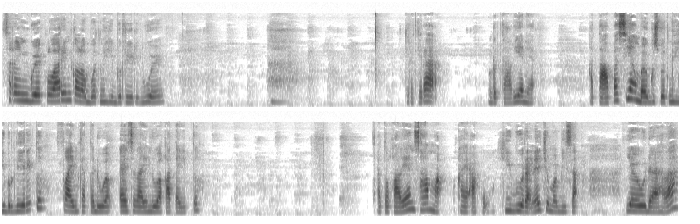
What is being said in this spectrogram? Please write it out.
sering gue keluarin kalau buat ngehibur diri gue kira-kira menurut kalian ya kata apa sih yang bagus buat menghibur diri tuh selain kata dua eh selain dua kata itu? Atau kalian sama kayak aku hiburannya cuma bisa ya udahlah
